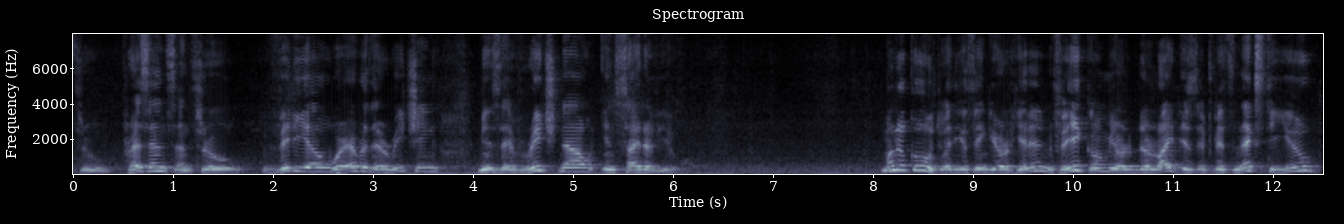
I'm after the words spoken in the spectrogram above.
through presence and through video wherever they're reaching means they've reached now inside of you. Malakut, whether you think you're hidden, fiikum, your the light is if it's next to you,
